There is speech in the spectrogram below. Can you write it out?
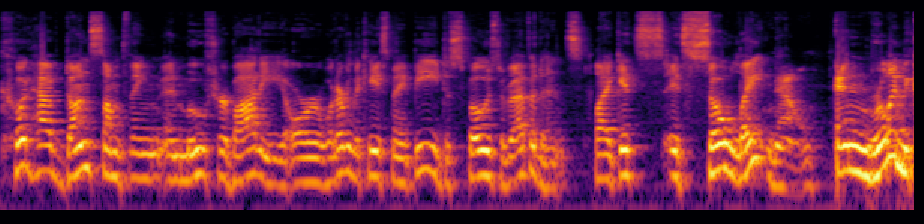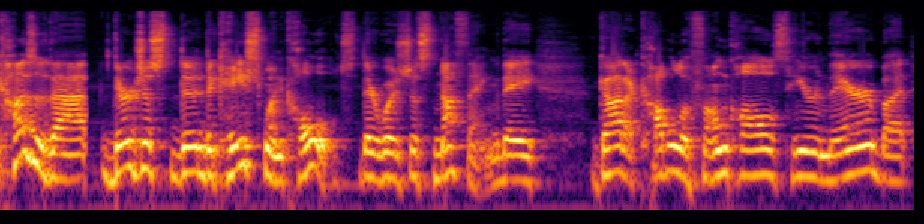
could have done something and moved her body or whatever the case may be disposed of evidence. Like it's it's so late now. And really because of that they're just the the case went cold. There was just nothing. They got a couple of phone calls here and there, but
